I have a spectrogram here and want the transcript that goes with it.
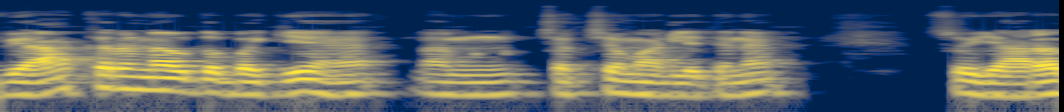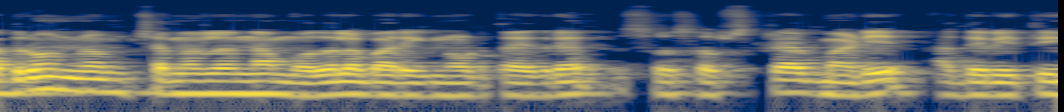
ವ್ಯಾಕರಣದ ಬಗ್ಗೆ ನಾನು ಚರ್ಚೆ ಮಾಡಲಿದ್ದೇನೆ. ಸೊ, ಯಾರಾದರೂ ನಮ್ಮ ಚಾನಲನ್ನು ಮೊದಲ ಬಾರಿಗೆ ನೋಡ್ತಾ ಇದ್ದರೆ ಸೊ, ಸಬ್ಸ್ಕ್ರೈಬ್ ಮಾಡಿ. ಅದೇ ರೀತಿ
